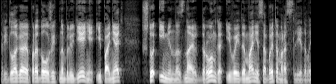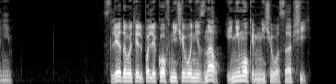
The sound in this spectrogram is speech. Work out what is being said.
Предлагаю продолжить наблюдение и понять, что именно знают Дронга и Вайдеманис об этом расследовании. Следователь Поляков ничего не знал и не мог им ничего сообщить.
